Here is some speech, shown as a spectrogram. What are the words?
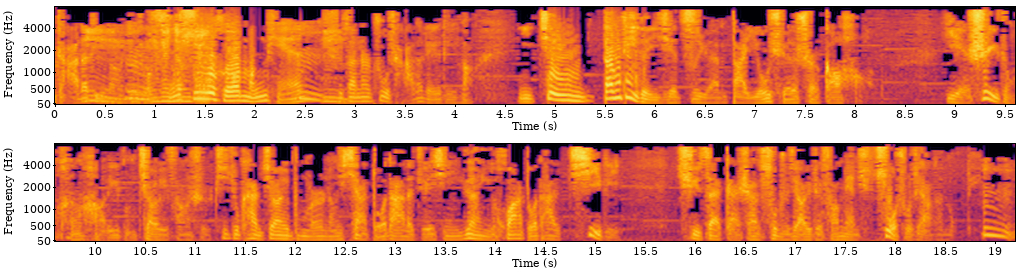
扎的地方，嗯就是扶苏和蒙恬嗯是在那儿驻扎的这个地方。你借用当地的一些资源，把游学的事儿搞好。也是一种很好的一种教育方式，这就看教育部门能下多大的决心，愿意花多大的气力，去在改善素质教育这方面去做出这样的努力。嗯。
